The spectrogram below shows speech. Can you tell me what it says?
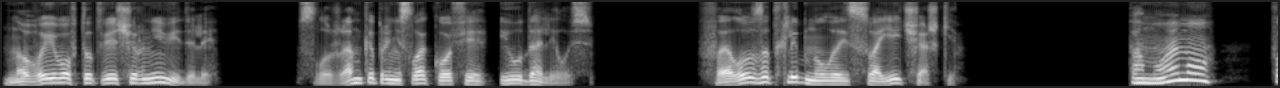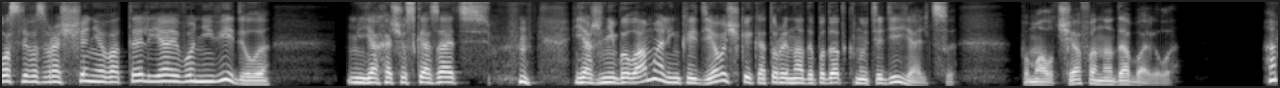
Но вы его в тот вечер не видели. Служанка принесла кофе и удалилась. Фэллоуз отхлебнула из своей чашки. «По-моему, После возвращения в отель я его не видела. Я хочу сказать, я же не была маленькой девочкой, которой надо подоткнуть одеяльце. Помолчав, она добавила. «А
